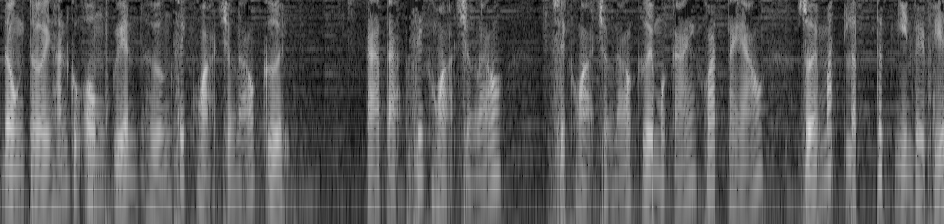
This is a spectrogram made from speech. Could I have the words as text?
Đồng thời hắn cũng ôm quyền hướng xích hỏa trưởng lão cười. Đà tạ xích họa trưởng lão, xích họa trưởng lão cười một cái khoát tay áo, rồi mắt lập tức nhìn về phía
